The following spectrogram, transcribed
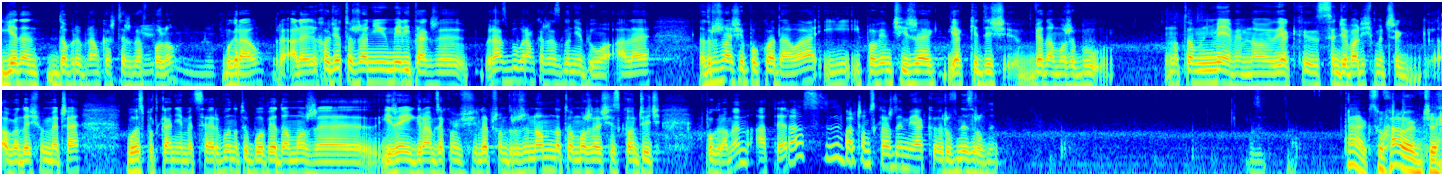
Jeden dobry bramkarz też gra w polu, bo grał, gra- ale chodzi o to, że oni mieli tak, że raz był bramkarz, raz go nie było, ale no, drużyna się pokładała i, i powiem Ci, że jak kiedyś wiadomo, że był, no to nie wiem, no jak sędziowaliśmy czy oglądaliśmy mecze, było spotkanie Mecerwu, no to było wiadomo, że jeżeli grałem z jakąś lepszą drużyną, no to może się skończyć pogromem, a teraz walczą z każdym jak równy z równym. Tak, słuchałem Cię.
